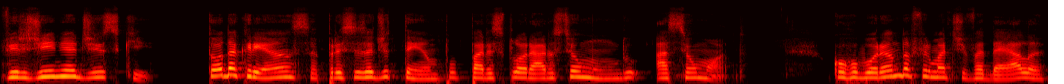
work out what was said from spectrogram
Virginia diz que toda criança precisa de tempo para explorar o seu mundo a seu modo. Corroborando a afirmativa dela,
